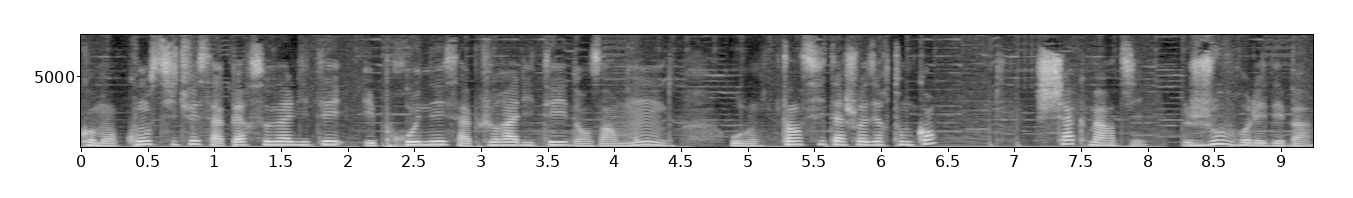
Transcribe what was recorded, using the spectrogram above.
Comment constituer sa personnalité et prôner sa pluralité dans un monde où l'on t'incite à choisir ton camp? Chaque mardi, j'ouvre les débats,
